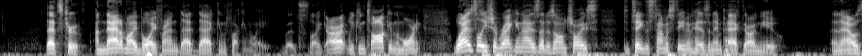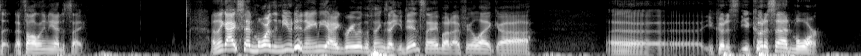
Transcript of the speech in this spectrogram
That's true. I'm mad at my boyfriend. That that can fucking wait. It's like, all right, we can talk in the morning. Wesley should recognize that his own choice to take this time with Stephen has an impact on you. And that was it. That's all Amy had to say. I think I said more than you did, Amy. I agree with the things that you did say, but I feel like uh, uh, you could have you could have said more.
